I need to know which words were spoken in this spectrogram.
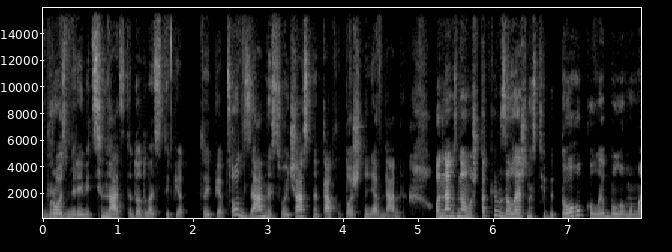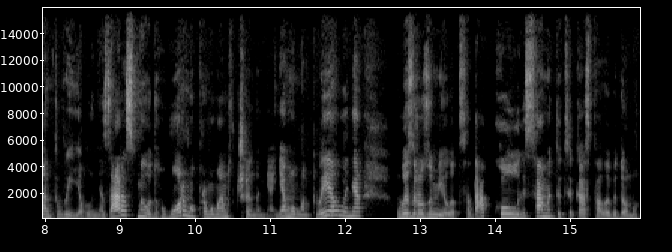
в розмірі від 17 до 25 500 за несвоєчасне так уточнення даних. Однак знову ж таки, в залежності від того, коли було момент виявлення. Зараз ми от говоримо про момент вчинення. Є момент виявлення. Ви зрозуміли це, так? коли саме ТЦК стало відомо.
